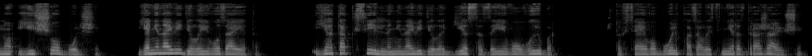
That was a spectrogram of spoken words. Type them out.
но еще больше. Я ненавидела его за это. Я так сильно ненавидела Гесса за его выбор, что вся его боль казалась мне раздражающей.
